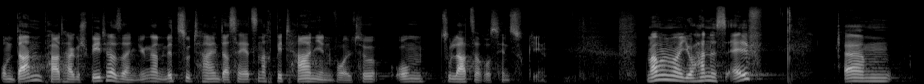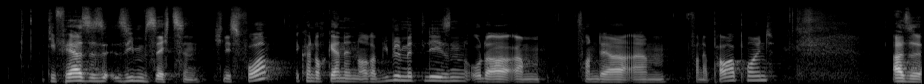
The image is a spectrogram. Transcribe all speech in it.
um dann ein paar Tage später seinen Jüngern mitzuteilen, dass er jetzt nach Bethanien wollte, um zu Lazarus hinzugehen. Dann machen wir mal Johannes 11, ähm, die Verse 7 bis 16. Ich lese vor, ihr könnt auch gerne in eurer Bibel mitlesen oder ähm, von, der, ähm, von der PowerPoint. Also,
